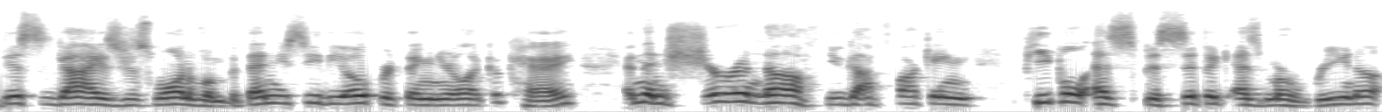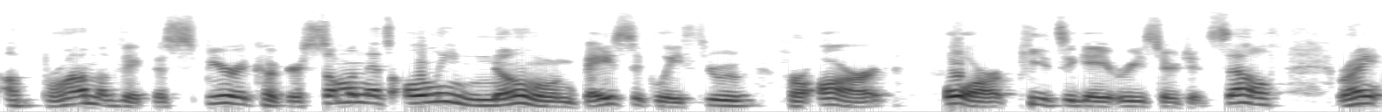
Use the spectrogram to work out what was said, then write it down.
this guy is just one of them. But then you see the Oprah thing, and you're like, okay. And then sure enough, you got fucking people as specific as Marina Abramovic, the spirit cooker, someone that's only known basically through her art or Pizzagate research itself, right?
